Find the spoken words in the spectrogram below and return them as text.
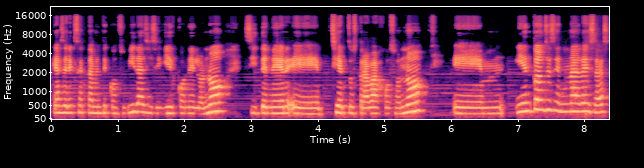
qué hacer exactamente con su vida, si seguir con él o no, si tener eh, ciertos trabajos o no. Em, y entonces en una de esas,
